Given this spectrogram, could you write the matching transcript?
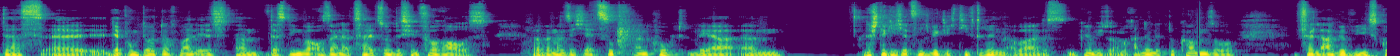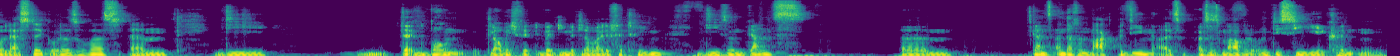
dass äh, der Punkt dort nochmal ist, ähm, das Ding war auch seiner Zeit so ein bisschen voraus. Weil wenn man sich jetzt so anguckt, wer, ähm, da stecke ich jetzt nicht wirklich tief drin, aber das habe ich so am Rande mitbekommen, so Verlage wie Scholastic oder sowas, ähm, die der Bone, glaube ich, wird über die mittlerweile vertrieben, die so ein ganz ähm, ganz anderen Markt bedienen, als, als es Marvel und DC je könnten.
